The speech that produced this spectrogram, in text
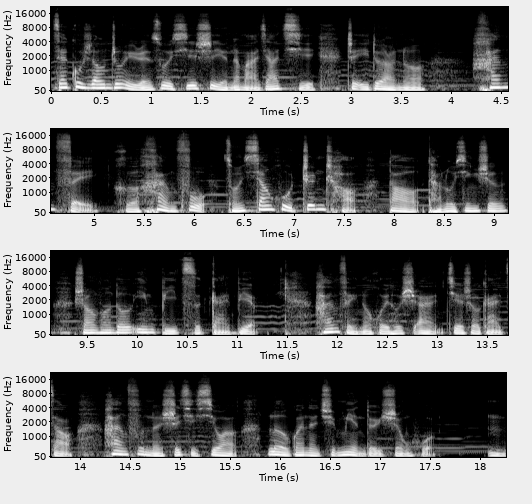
在故事当中与任素汐饰演的马嘉祺这一对儿呢，悍匪和悍妇从相互争吵到袒露心声，双方都因彼此改变。悍匪呢回头是岸，接受改造；悍妇呢拾起希望，乐观的去面对生活。嗯，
